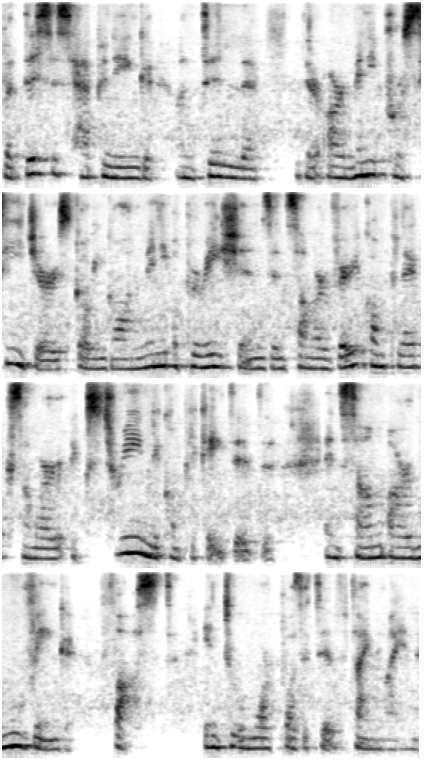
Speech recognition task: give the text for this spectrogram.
but this is happening until there are many procedures going on, many operations, and some are very complex, some are extremely complicated, and some are moving fast into a more positive timeline.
